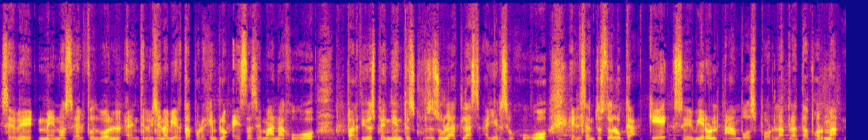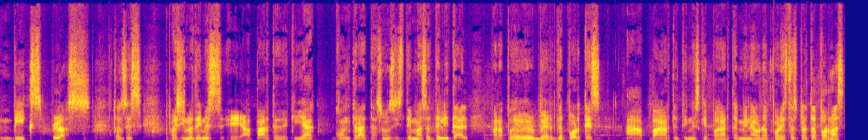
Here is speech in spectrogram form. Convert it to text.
se ve menos el fútbol en televisión abierta. Por ejemplo, esta semana jugó partidos pendientes Cruz Azul Atlas, ayer se jugó el Santos Toluca, que se vieron ambos por la plataforma VIX Plus. Entonces, pues si no tienes, eh, aparte de que ya contratas un sistema satelital para poder ver deportes, aparte tienes que pagar también ahora por estas plataformas.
